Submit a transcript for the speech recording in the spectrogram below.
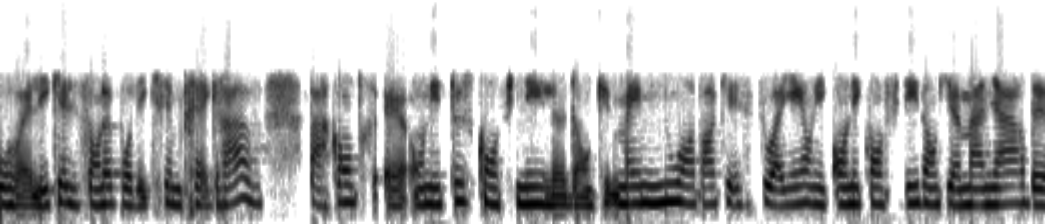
pour lesquels ils sont là pour des crimes très graves. Par contre, euh, on est tous confinés. Là, donc, même nous, en tant que citoyens, on est, on est confinés. Donc, il y a une manière de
